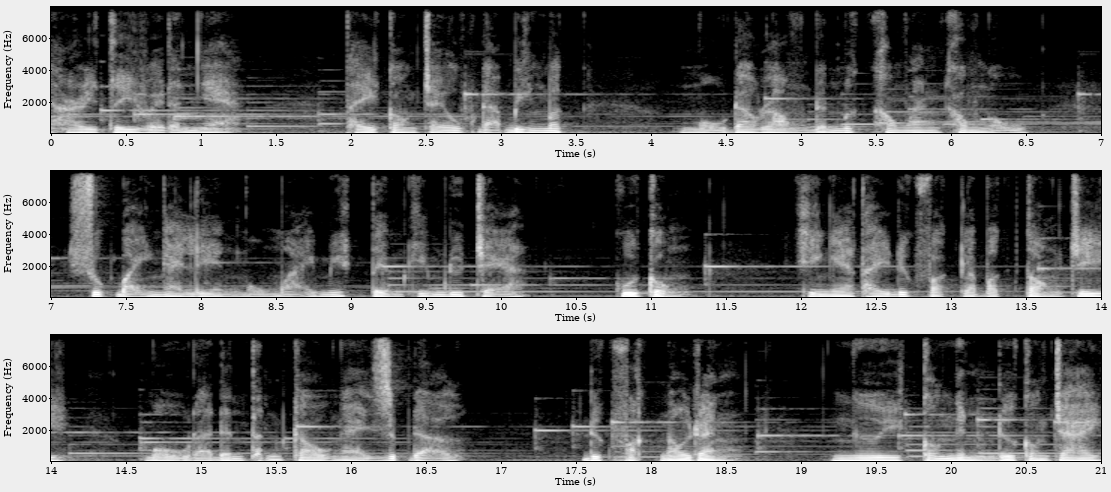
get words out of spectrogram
Hariti về đến nhà, thấy con trai út đã biến mất. Mụ đau lòng đến mức không ăn không ngủ. Suốt bảy ngày liền mụ mãi miết tìm kiếm đứa trẻ. Cuối cùng, khi nghe thấy Đức Phật là bậc toàn tri, mụ đã đến thỉnh cầu Ngài giúp đỡ. Đức Phật nói rằng, Ngươi có nghìn đứa con trai,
